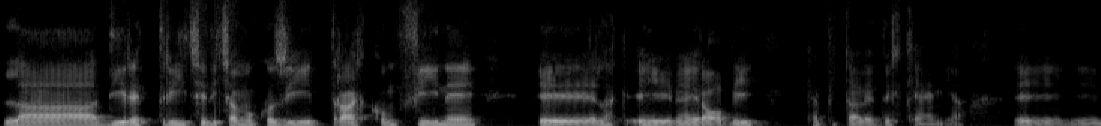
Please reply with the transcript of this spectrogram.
la direttrice, diciamo così, tra il confine e, la- e Nairobi, capitale del Kenya, E-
